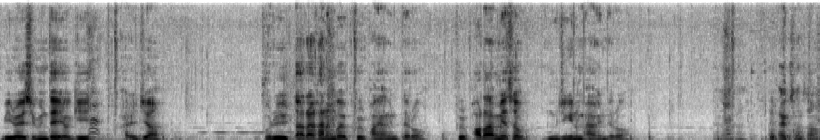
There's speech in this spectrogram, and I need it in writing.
미로의 숲인데 여기 알죠? 불을 따라가는 거예요, 불 방향대로. 불 바람에서 움직이는 방향대로. 탈 서서?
